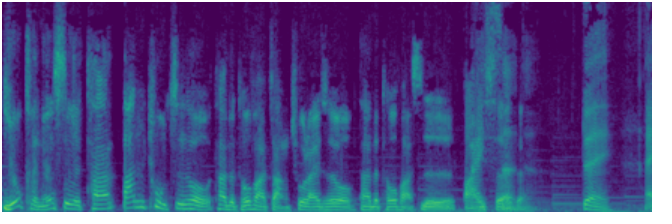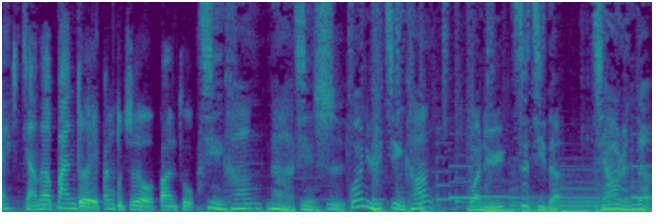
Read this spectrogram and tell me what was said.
有可能是他斑秃之后，他的头发长出来之后，他的头发是白色的。对，哎，讲到斑秃，对，斑秃之后斑秃。健康那件事，关于健康，关于自己的、家人的、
